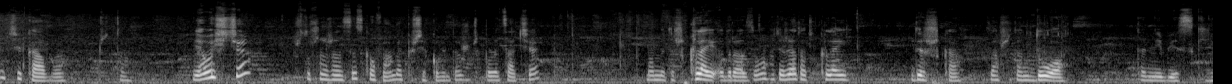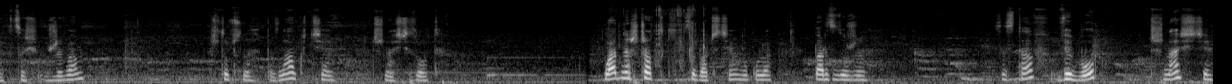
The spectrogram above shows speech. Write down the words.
No ciekawe, czy to... Miałyście sztuczne rzęsy z Kauflanda? Piszcie w komentarzu, czy polecacie. Mamy też klej od razu, chociaż ja to klej dyszka. Zawsze ten duo, ten niebieski, jak coś używam. Sztuczne paznokcie, 13 zł. Ładne szczotki, zobaczcie, w ogóle bardzo duży zestaw, wybór 13,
